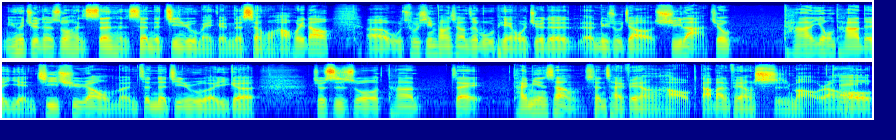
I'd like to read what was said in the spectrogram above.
你会觉得说很深很深的进入每个人的生活。好，回到呃《舞出新方向》这部片，我觉得呃女主角 Sheila 就她用她的演技去让我们真的进入了一个，就是说她在台面上身材非常好，打扮非常时髦，然后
